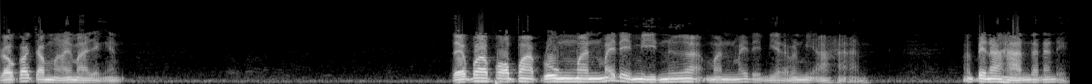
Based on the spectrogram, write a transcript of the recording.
เราก็จำหมายมาอย่างนั้น แต่ว่าพอปาปรุงมันไม่ได้มีเนื้อ มันไม่ได้มีอะไร มันมีอาหาร มันเป็นอาหารแต่นั้นเอง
